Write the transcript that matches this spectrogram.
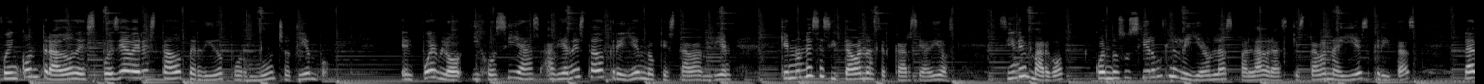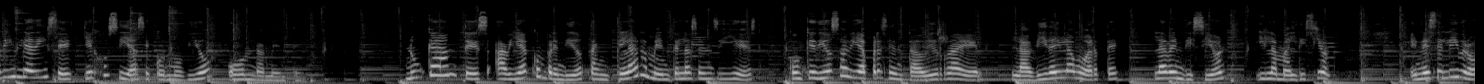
fue encontrado después de haber estado perdido por mucho tiempo. El pueblo y Josías habían estado creyendo que estaban bien, que no necesitaban acercarse a Dios. Sin embargo, cuando sus siervos le leyeron las palabras que estaban ahí escritas, la Biblia dice que Josías se conmovió hondamente. Nunca antes había comprendido tan claramente la sencillez con que Dios había presentado a Israel la vida y la muerte, la bendición y la maldición. En ese libro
